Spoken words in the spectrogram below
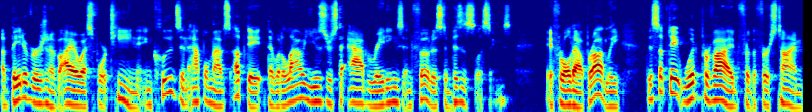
a beta version of iOS 14 includes an Apple Maps update that would allow users to add ratings and photos to business listings. If rolled out broadly, this update would provide, for the first time,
